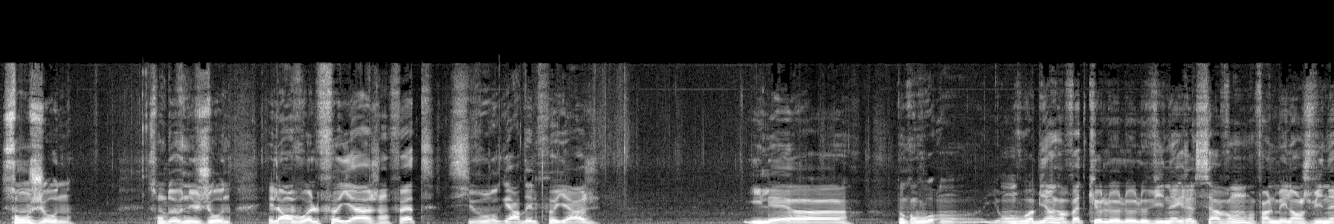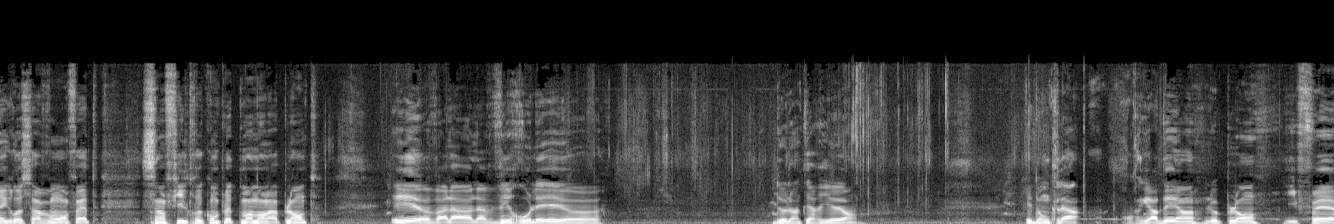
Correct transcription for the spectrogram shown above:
sont jaunes, sont devenus jaunes. Et là, on voit le feuillage en fait. Si vous regardez le feuillage, il est euh, donc on voit, on, voit bien en fait que le, vinaigre et le savon, enfin le mélange vinaigre-savon en fait, s'infiltre complètement dans la plante et euh, va la, la euh, de l'intérieur. Et donc là, regardez, hein, le plan, il fait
